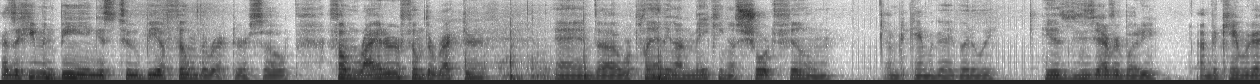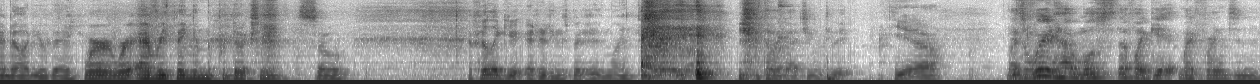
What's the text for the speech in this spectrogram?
as a human being is to be a film director. So, film writer, film director, and uh, we're planning on making a short film. I'm the camera guy, by the way. He's, he's everybody. I'm the camera guy and the audio guy. We're we're everything in the production. So I feel like your editing's better than mine. you thought I got you into it. yeah, it's weird how most stuff I get my friends and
